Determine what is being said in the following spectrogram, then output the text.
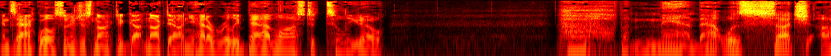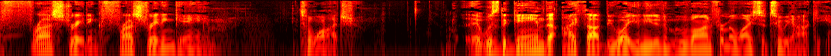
and Zach Wilson had just knocked it, got knocked out, and you had a really bad loss to Toledo. but man, that was such a frustrating, frustrating game to watch. It was the game that I thought BYU needed to move on from Ilaisa Tuiaki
